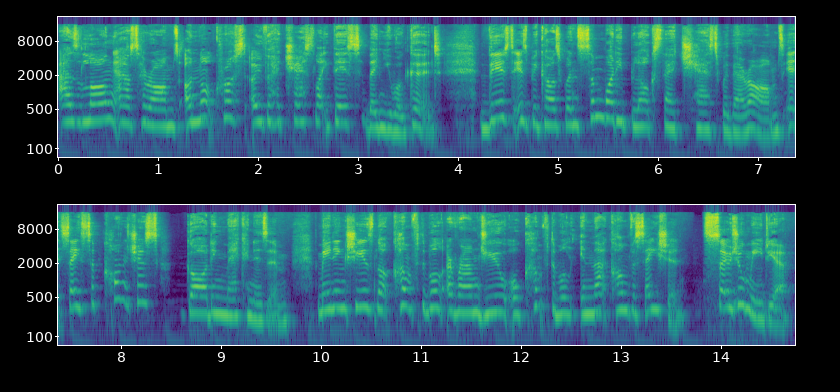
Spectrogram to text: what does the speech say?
As long as her arms are not crossed over her chest like this, then you are good. This is because when somebody blocks their chest with their arms, it's a subconscious guarding mechanism, meaning she is not comfortable around you or comfortable in that conversation. Social media.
